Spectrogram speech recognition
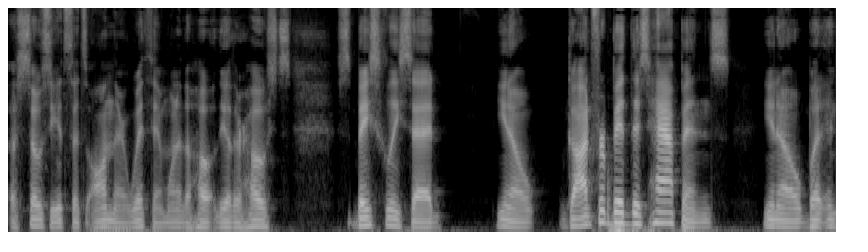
associates that's on there with him, one of the ho- the other hosts, basically said, you know, God forbid this happens, you know, but in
